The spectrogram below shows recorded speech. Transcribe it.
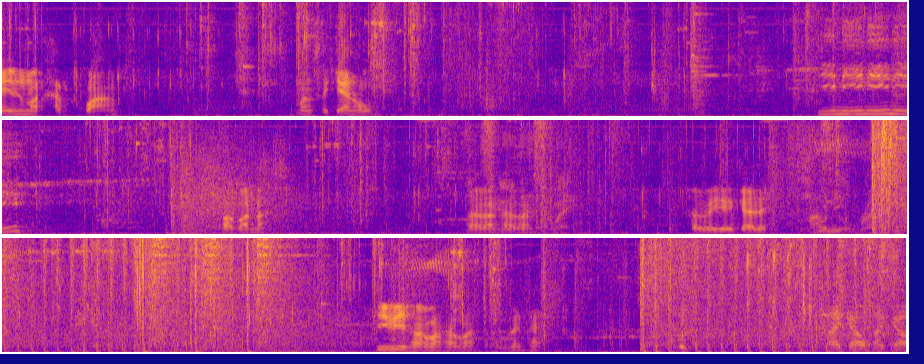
รมาขัดขวาง มันสแกนผมหนีหนีหนีหนีถอยก่อนนะถอยก่อน Let's ถอย go ก่อน this way. ถอยไปไกลๆเลย Hostile right here. พี่พี่ถอยมาถอยมาผมเล่นให้คายเกาคายเกา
